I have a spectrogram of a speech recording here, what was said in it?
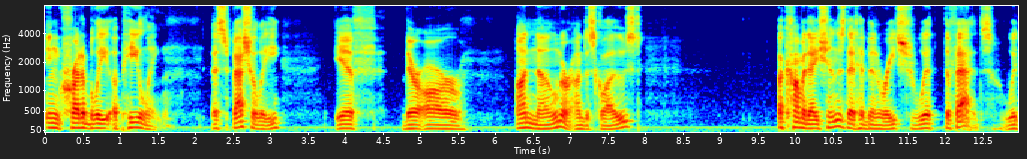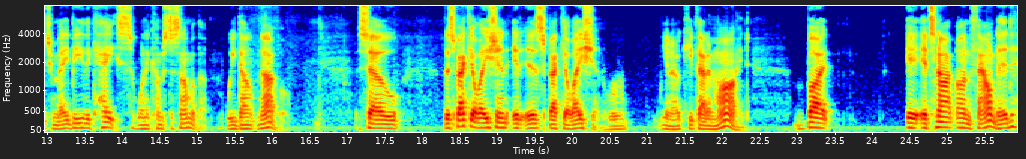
incredibly appealing, especially if there are unknown or undisclosed accommodations that have been reached with the feds, which may be the case when it comes to some of them. We don't know. So, the speculation, it is speculation. We're, you know, keep that in mind. But it, it's not unfounded.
